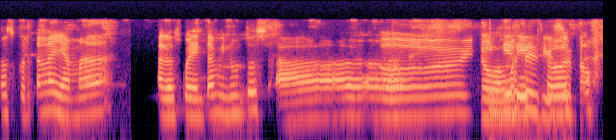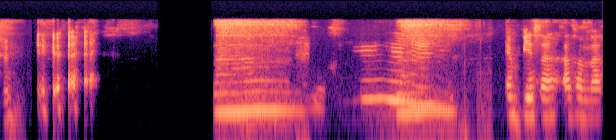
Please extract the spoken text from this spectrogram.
nos cortan la llamada a los 40 minutos. Ah, Ay, no vamos a decir su nombre. empieza a sonar.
